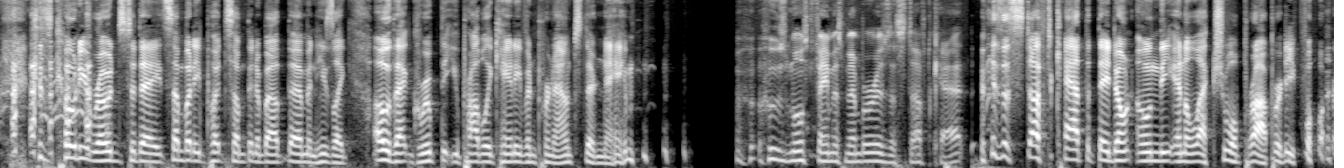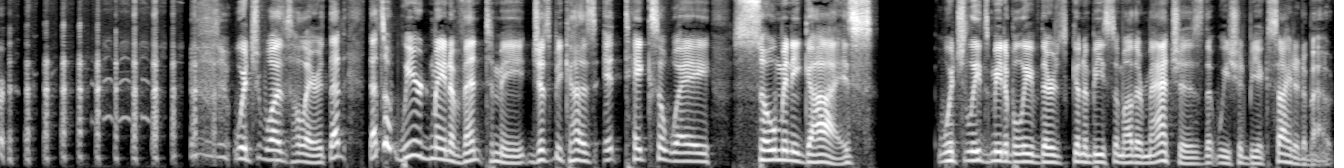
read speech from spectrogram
because Cody Rhodes today somebody put something about them and he's like, oh, that group that you probably can't even pronounce their name Whose most famous member is a stuffed cat? is a stuffed cat that they don't own the intellectual property for. Which was hilarious. That that's a weird main event to me, just because it takes away so many guys, which leads me to believe there's going to be some other matches that we should be excited about.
